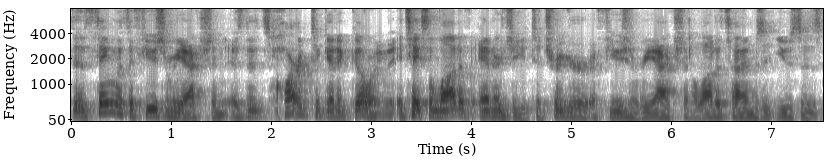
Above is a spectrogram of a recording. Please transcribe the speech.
the thing with the fusion reaction is that it's hard to get it going. It takes a lot of energy to trigger a fusion reaction. A lot of times, it uses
